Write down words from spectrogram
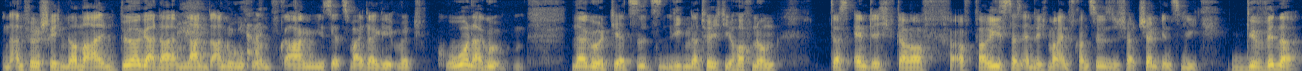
in Anführungsstrichen, normalen Bürger da im Land anrufen ja. und fragen, wie es jetzt weitergeht mit Corona. Gut, na gut, jetzt sitzen, liegen natürlich die Hoffnungen, dass endlich darauf, auf Paris, dass endlich mal ein französischer Champions League Gewinner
